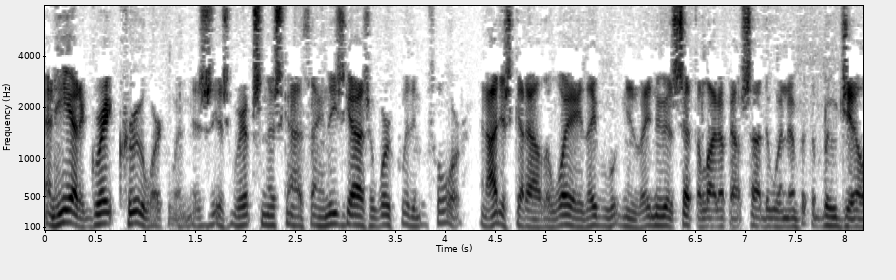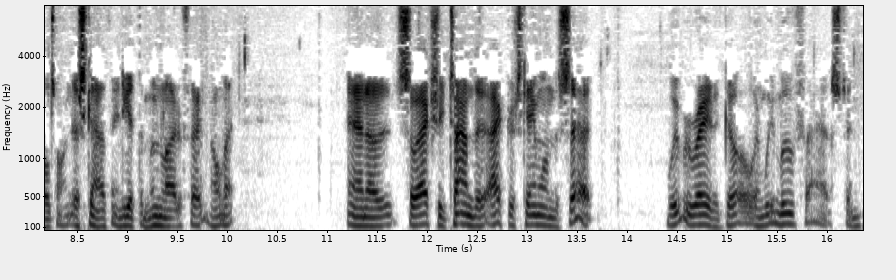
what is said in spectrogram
And he had a great crew working with him, his, his grips and this kind of thing. These guys had worked with him before. And I just got out of the way. They, you know, they knew to set the light up outside the window, put the blue gels on, this kind of thing to get the moonlight effect and all that. And, uh, so actually time the actors came on the set, we were ready to go and we moved fast. And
